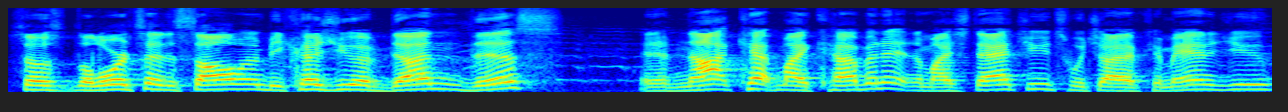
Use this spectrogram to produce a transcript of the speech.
So the Lord said to Solomon, Because you have done this and have not kept my covenant and my statutes which I have commanded you,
